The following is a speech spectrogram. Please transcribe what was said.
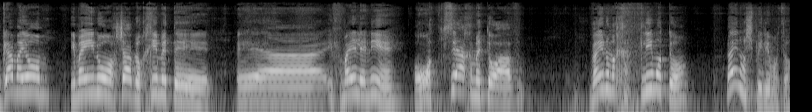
גם היום, אם היינו עכשיו לוקחים את אה, אה, איסמעיל הנייה, רוצח מתועב, והיינו מחסלים אותו, לא היינו משפילים אותו.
